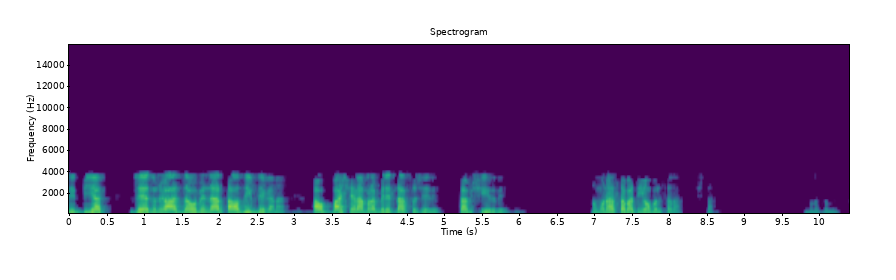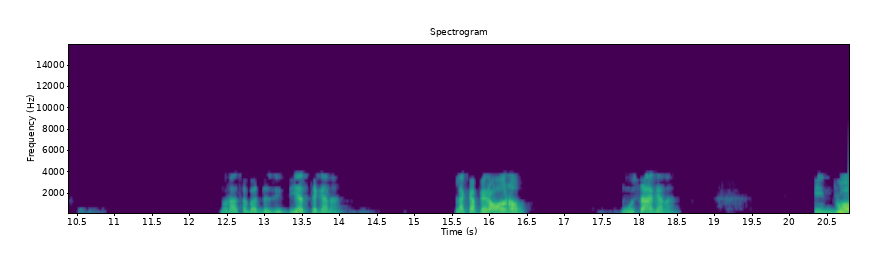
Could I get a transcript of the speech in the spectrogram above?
ضدیت زید یعذب بالنار تعذیب دی کنه او بشر امر بالاطلاق څه شی دی تبشیر دی نو مناسبت یو بل سره شته مناسبت مناسبت د ضدیت ته کنه لکه فرعون او موسی کنه اندو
